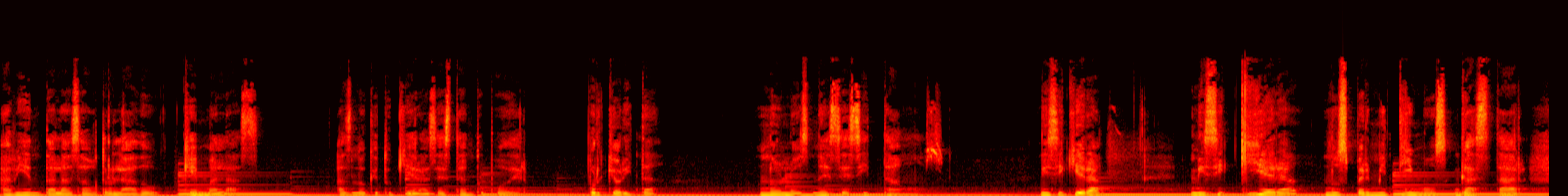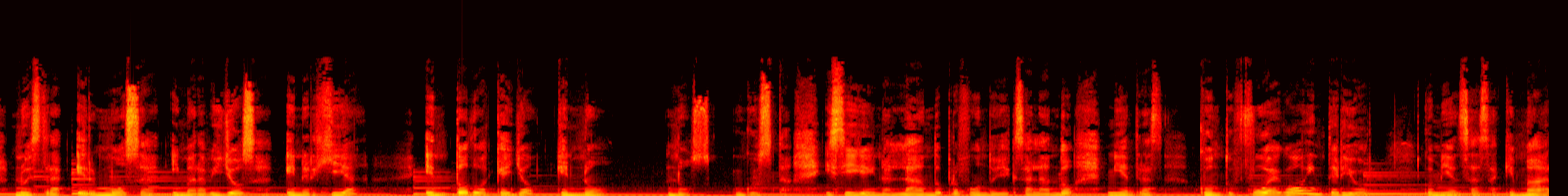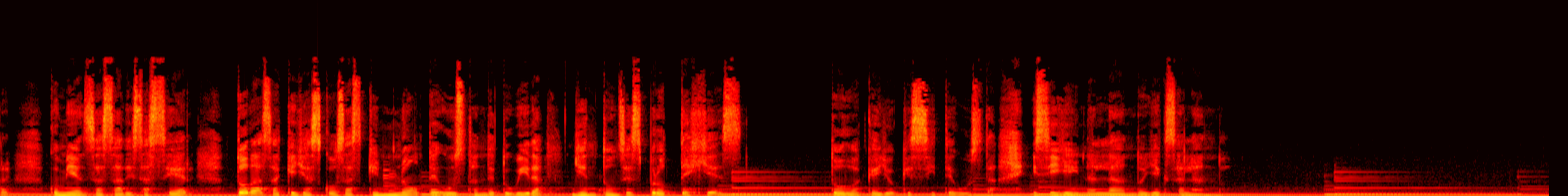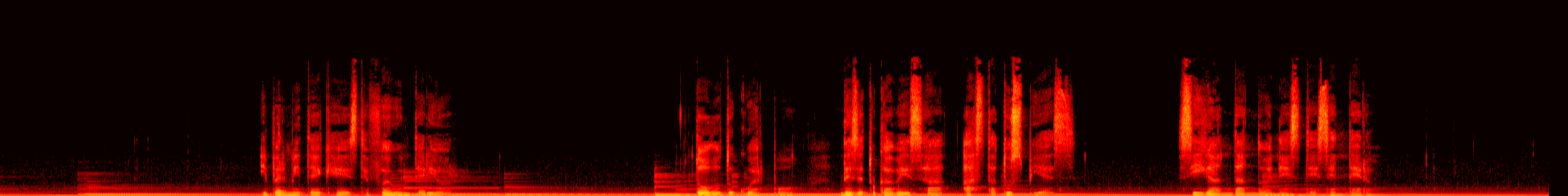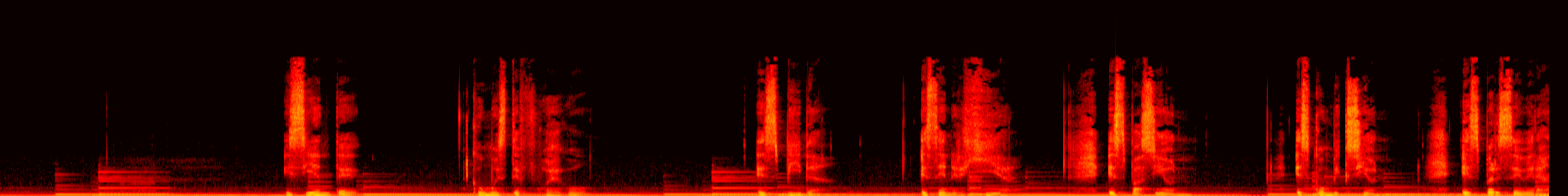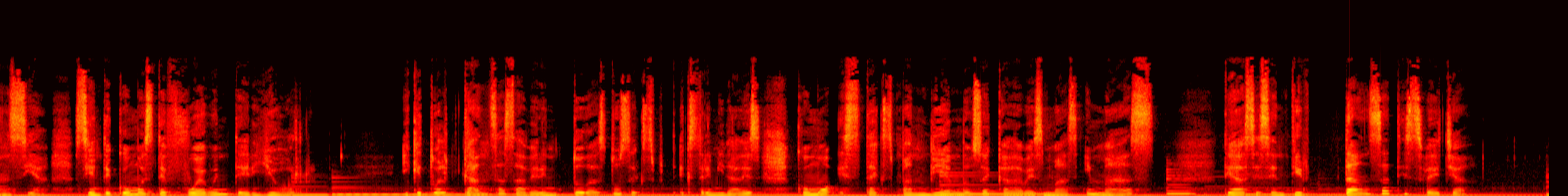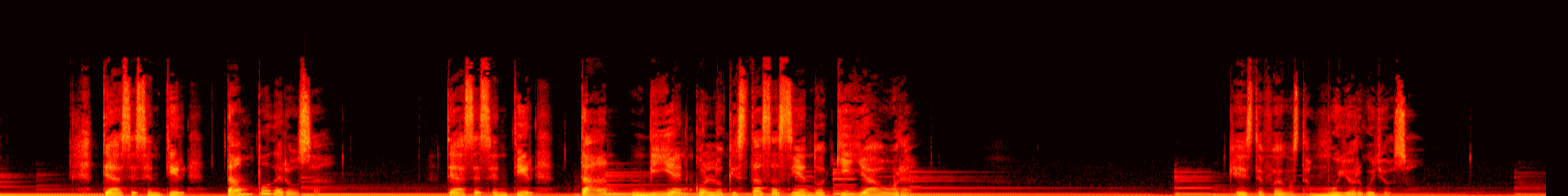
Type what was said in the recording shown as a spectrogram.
aviéntalas a otro lado, quémalas. Haz lo que tú quieras, está en tu poder, porque ahorita no los necesitamos. Ni siquiera, ni siquiera nos permitimos gastar nuestra hermosa y maravillosa energía en todo aquello que no nos gusta. Y sigue inhalando profundo y exhalando mientras con tu fuego interior comienzas a quemar, comienzas a deshacer todas aquellas cosas que no te gustan de tu vida y entonces proteges todo aquello que sí te gusta y sigue inhalando y exhalando. Y permite que este fuego interior, todo tu cuerpo, desde tu cabeza hasta tus pies, siga andando en este sendero. Y siente como este fuego es vida, es energía, es pasión, es convicción, es perseverancia. Siente cómo este fuego interior que tú alcanzas a ver en todas tus extremidades cómo está expandiéndose cada vez más y más, te hace sentir tan satisfecha, te hace sentir tan poderosa, te hace sentir tan bien con lo que estás haciendo aquí y ahora, que este fuego está muy orgulloso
